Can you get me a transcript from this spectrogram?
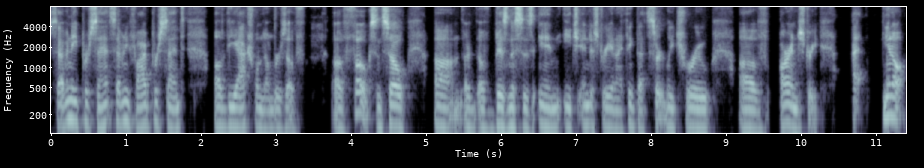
70% 75% of the actual numbers of of folks. And so um, of, businesses in each industry. And i think that's certainly true of our industry. I, you know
